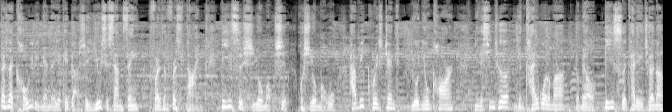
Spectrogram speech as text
但是在口语里面呢，也可以表示 use something for the first time，第一次使用某事或使用某物。Have you christened your new car？你的新车已经开过了吗？有没有第一次开这个车呢？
